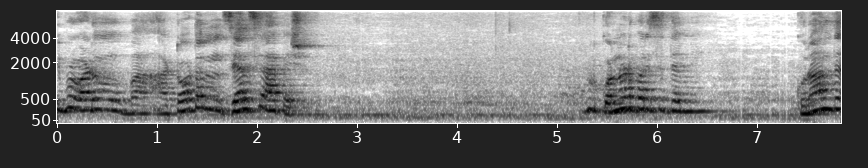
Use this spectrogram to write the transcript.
ఇప్పుడు వాడు ఆ టోటల్ సేల్స్ ఆపేసి ఇప్పుడు కొన్నాడు పరిస్థితి ఏమి? కొనాలి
